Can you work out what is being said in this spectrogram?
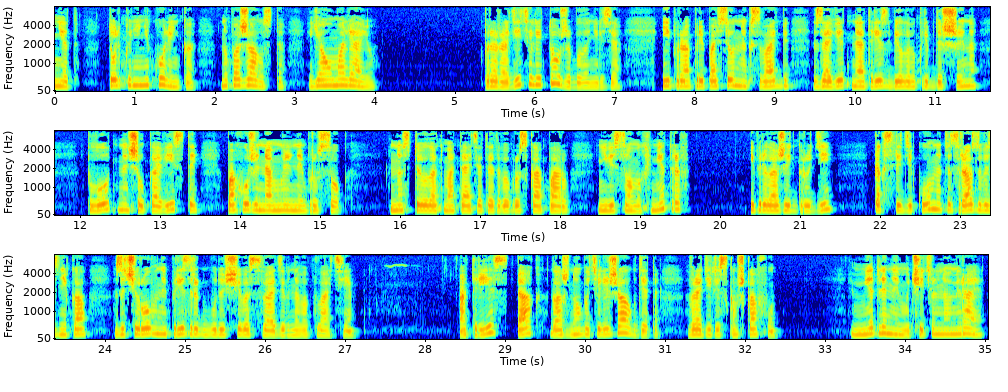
Нет, только не Николенька. Ну, пожалуйста, я умоляю». Про родителей тоже было нельзя. И про припасенный к свадьбе заветный отрез белого крепдышина, плотный, шелковистый, похожий на мыльный брусок. Но стоило отмотать от этого бруска пару невесомых метров и приложить к груди, как среди комнаты сразу возникал зачарованный призрак будущего свадебного платья. Отрез так, должно быть, и лежал где-то в родительском шкафу, медленно и мучительно умирая,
